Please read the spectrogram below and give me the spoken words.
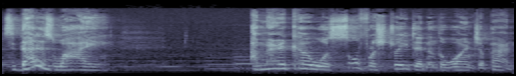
See, that is why America was so frustrated in the war in Japan.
